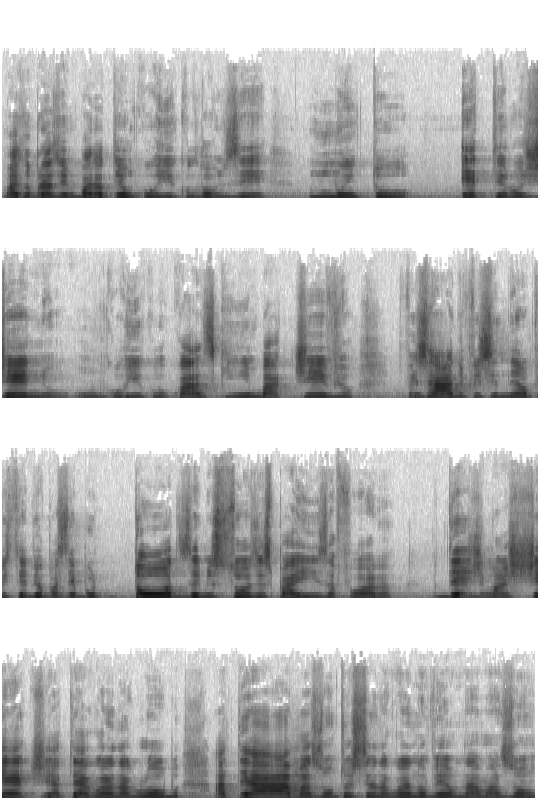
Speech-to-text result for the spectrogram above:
Mas no Brasil, embora eu tenha um currículo, vamos dizer, muito heterogêneo, um currículo quase que imbatível, fiz rádio, fiz cinema, fiz TV, eu passei por todas as emissoras desse país afora, desde Manchete até agora na Globo, até a Amazon, estou estreando agora em novembro na Amazon,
